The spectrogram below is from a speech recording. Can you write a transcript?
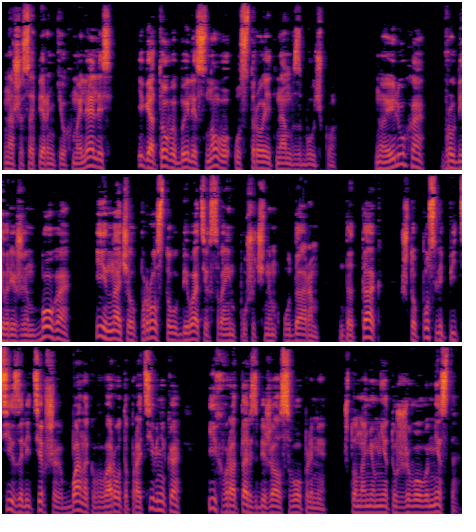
Наши соперники ухмылялись и готовы были снова устроить нам взбучку. Но Илюха врубил режим бога и начал просто убивать их своим пушечным ударом, да так, что после пяти залетевших банок в ворота противника их вратарь сбежал с воплями, что на нем нету живого места.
